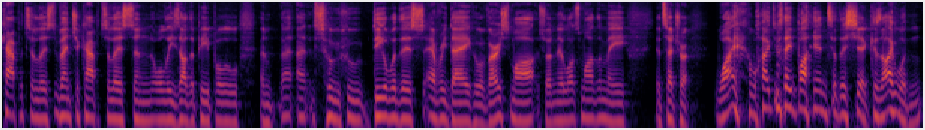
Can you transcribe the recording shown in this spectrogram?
capitalists, venture capitalists, and all these other people and uh, who who deal with this every day, who are very smart, certainly a lot smarter than me, etc. Why why do they buy into this shit? Because I wouldn't.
